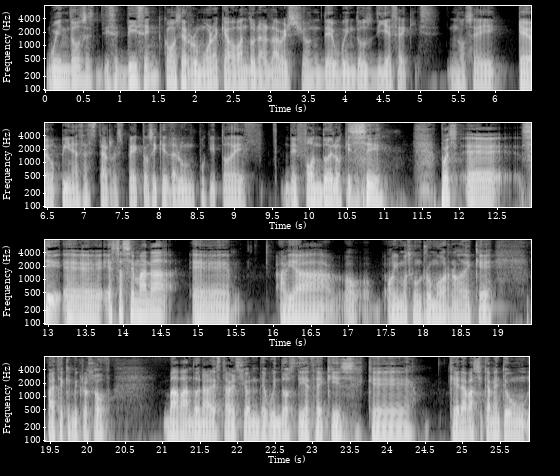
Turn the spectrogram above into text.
Windows dice, dicen, como se rumora, que va a abandonar la versión de Windows 10X. No sé qué opinas hasta al respecto, si quieres dar un poquito de, de fondo de lo que es. Sí, pues eh, sí, eh, esta semana eh, había, oímos un rumor, ¿no? De que parece que Microsoft va a abandonar esta versión de Windows 10X que, era básicamente un,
